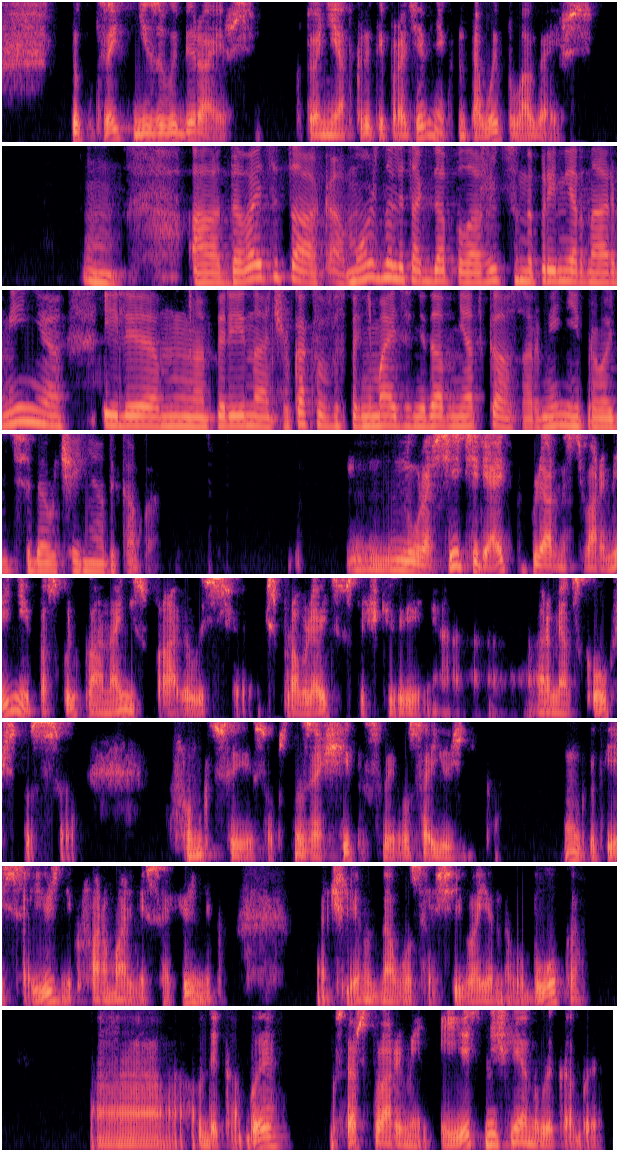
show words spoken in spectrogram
тут, знаете, не завыбираешься. Кто не открытый противник, на того и полагаешься. А давайте так, а можно ли тогда положиться, например, на Армению или переиначу? Как вы воспринимаете недавний отказ Армении проводить у себя учения АДКБ? Ну, Россия теряет популярность в Армении, поскольку она не справилась, не справляется с точки зрения армянского общества с функции, собственно, защиты своего союзника. Ну, вот есть союзник, формальный союзник, член одного с Россией военного блока, а, ДКБ, государство Армении. И есть не член ДКБ,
